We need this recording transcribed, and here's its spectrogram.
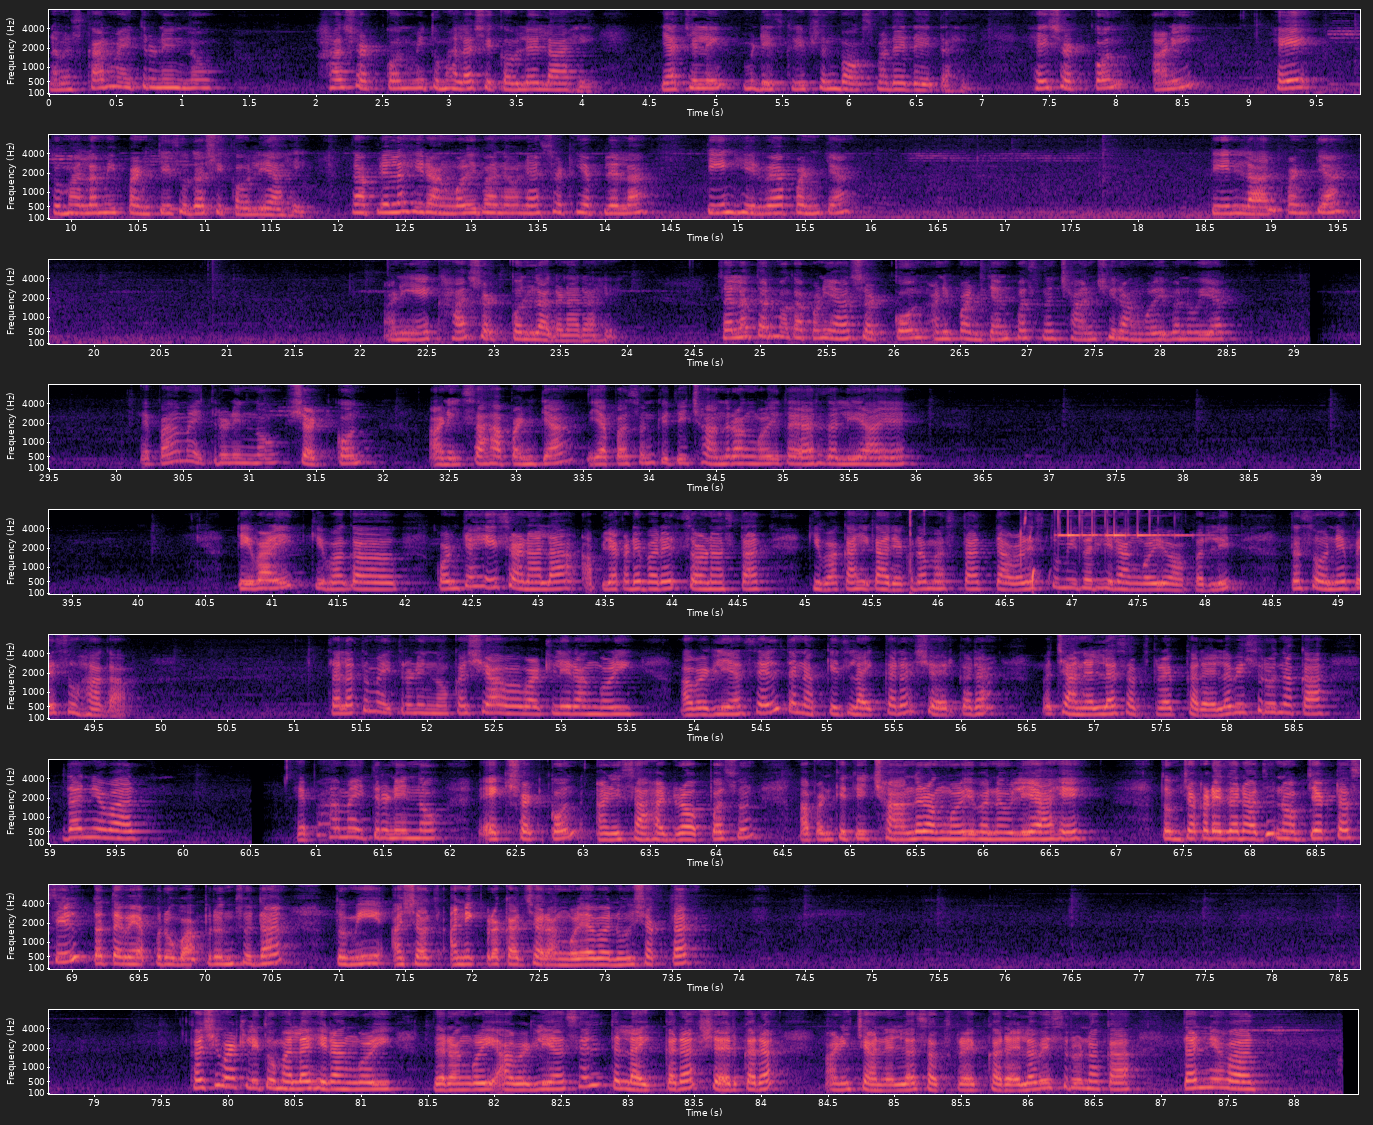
नमस्कार मैत्रिणींनो हा षटकोन मी तुम्हाला शिकवलेला आहे. याची लिंक मी डिस्क्रिप्शन बॉक्समध्ये देत आहे. हे षटकोन आणि हे तुम्हाला मी पणतीसुद्धा शिकवली आहे. तर आपल्याला ही रांगोळी बनवण्यासाठी आपल्याला तीन हिरव्या पणत्या तीन लाल पणत्या आणि एक हा षटकोन लागणार आहे. चला तर मग आपण या षटकोन आणि पणत्यांपासून छानशी रांगोळी बनवूयात. हे पहा मैत्रिणींनो षटकोन आणि सहा पणत्या. यापासून किती छान रांगोळी तयार झाली आहे. दिवाळीत किंवा ग कोणत्याही सणाला आपल्याकडे बरेच सण असतात किंवा काही कार्यक्रम असतात. त्यावेळेस तुम्ही जर ही रांगोळी वापरलीत तर सोने पे सुहागा. चला तर मैत्रिणींनो कशी आव वाटली रांगोळी? आवडली असेल तर नक्कीच लाईक करा शेअर करा व चॅनलला सबस्क्राईब करायला विसरू नका. धन्यवाद. हे पहा मैत्रिणींनो एक षटकोन आणि सहा ड्रॉपपासून आपण किती छान रांगोळी बनवली आहे. तुमच्याकडे जर अजून ऑब्जेक्ट असतील तर ते वापरू वापरून सुद्धा तुम्ही अशाच अनेक प्रकारच्या रांगोळ्या बनवू शकतात. कशी वाटली तुम्हाला ही रांगोळी? जर रांगोळी आवडली असेल तर लाईक करा शेअर करा आणि चॅनलला सबस्क्राईब करायला विसरू नका. धन्यवाद.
